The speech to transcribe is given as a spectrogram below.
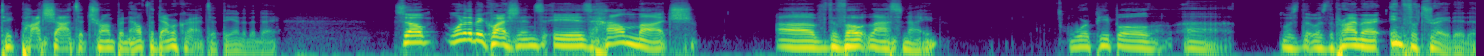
take pot shots at Trump and help the Democrats at the end of the day. So one of the big questions is how much of the vote last night were people uh, was the, was the primary infiltrated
